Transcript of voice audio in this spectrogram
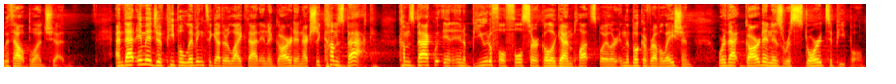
without bloodshed. And that image of people living together like that in a garden actually comes back, comes back in, in, a beautiful full circle, again, plot spoiler, in the book of Revelation, where that garden is restored to people.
